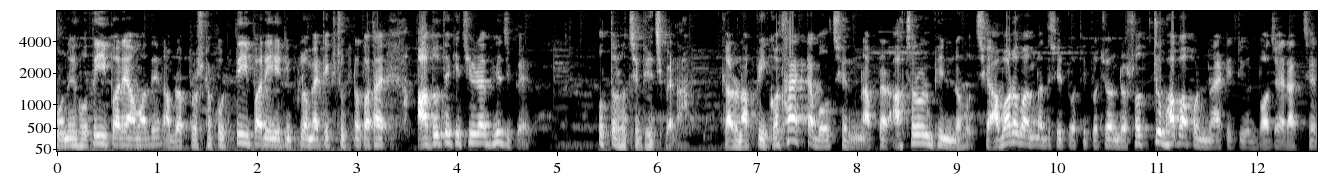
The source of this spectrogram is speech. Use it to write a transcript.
মনে হতেই পারে আমাদের, আমরা প্রশ্ন করতেই পারি এই ডিপ্লোম্যাটিক শুকনো কথায়, আদতে কি চিড়া ভিজবে? উত্তর হচ্ছে ভিজবে না। কারণ আপনি কথা একটা বলছেন, আপনার আচরণ ভিন্ন হচ্ছে। আবারও বাংলাদেশের প্রতি প্রচণ্ড শত্রুভাবাপন্ন অ্যাটিটিউড বজায় রাখছেন।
